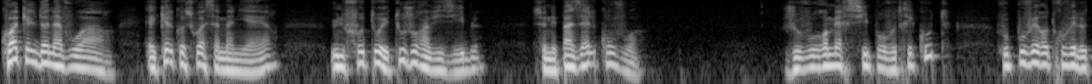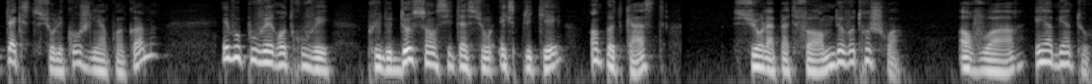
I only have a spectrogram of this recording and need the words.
Quoi qu'elle donne à voir et quelle que soit sa manière, une photo est toujours invisible, ce n'est pas elle qu'on voit. Je vous remercie pour votre écoute. Vous pouvez retrouver le texte sur lescoursjulien.com et vous pouvez retrouver plus de 200 citations expliquées en podcast sur la plateforme de votre choix. Au revoir et à bientôt.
